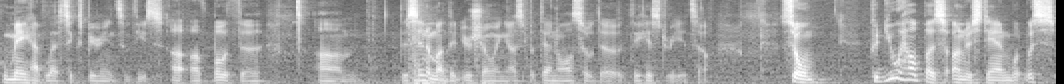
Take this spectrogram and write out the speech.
who may have less experience of these, uh, of both the um, the cinema that you're showing us, but then also the, the history itself. So, could you help us understand what was,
